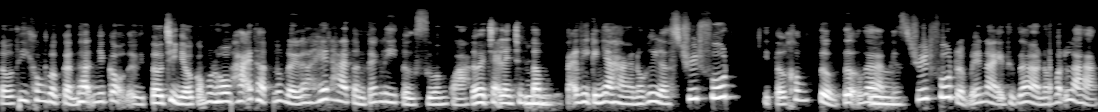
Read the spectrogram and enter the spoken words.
tớ thì không được cẩn thận như cậu tại vì tớ chỉ nhớ có một hôm hãi thật lúc đấy là hết hai tuần cách ly tớ sướng quá tớ phải chạy lên trung tâm Ừ. tại vì cái nhà hàng nó ghi là street food thì tớ không tưởng tượng ra là Ừ. cái street food ở bên này thực ra là nó vẫn là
